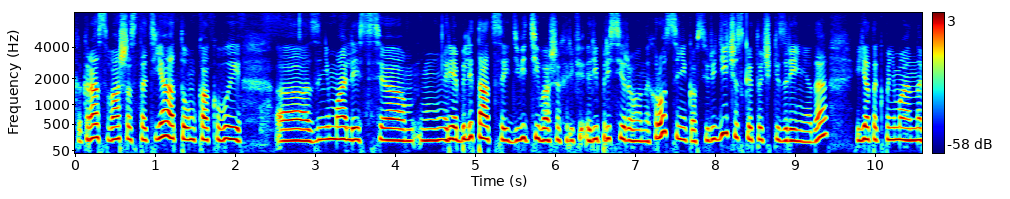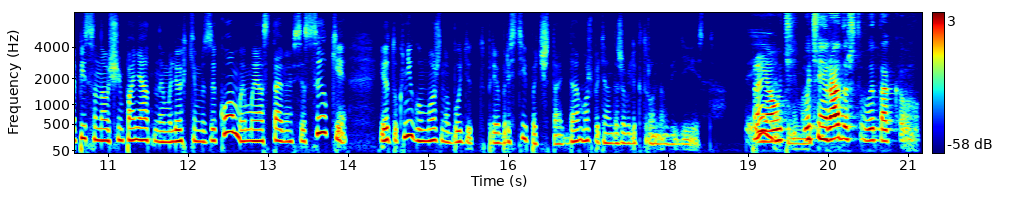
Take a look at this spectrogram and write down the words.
как раз ваша статья о том, как вы э, занимались э, реабилитацией девяти ваших репрессированных родственников с юридической точки зрения, да, и я так понимаю, написана очень понятным легким языком, и мы оставим все ссылки, и эту книгу можно будет приобрести и почитать, да, может быть, она даже в электронном виде есть. Правильно я очень, очень рада, что вы так э,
